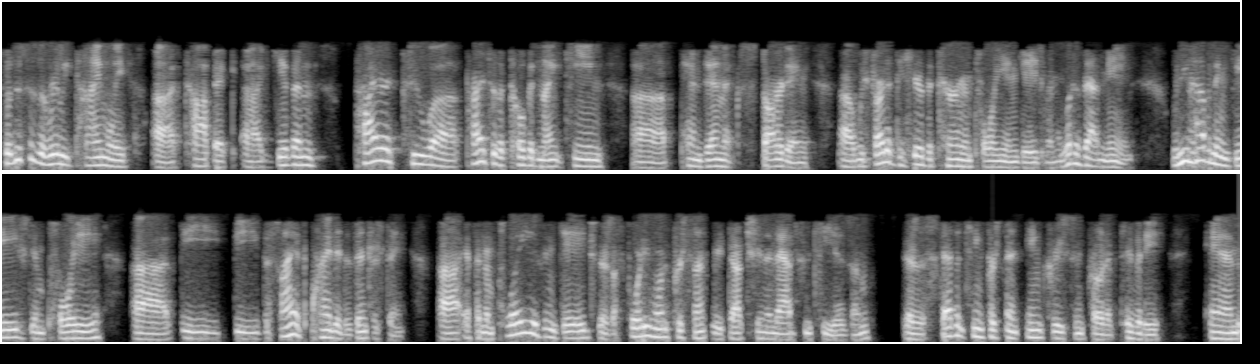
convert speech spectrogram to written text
So this is a really timely uh, topic, uh, given prior to uh, prior to the COVID nineteen uh, pandemic starting, uh, we started to hear the term employee engagement. What does that mean? When you have an engaged employee, uh, the, the, the science behind it is interesting. Uh, if an employee is engaged, there's a 41% reduction in absenteeism. There's a 17% increase in productivity. And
